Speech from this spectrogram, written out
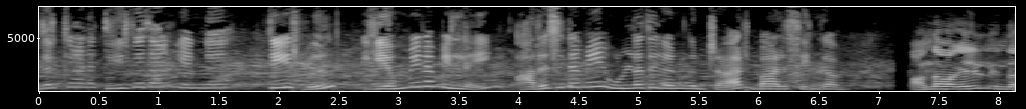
இதற்கான தீர்வுதான் என்ன? தீர்வு எம்மிடம் இல்லை அரசிடமே உள்ளது என்கின்றார் பாலசிங்கம். அந்த வகையில் இந்த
